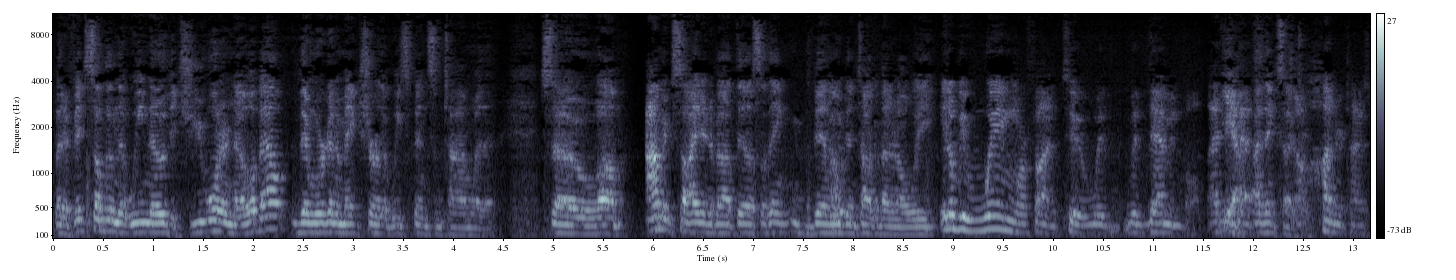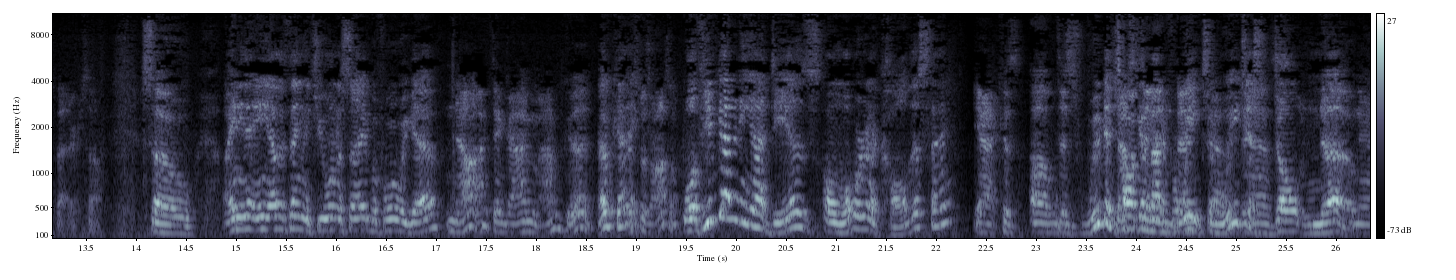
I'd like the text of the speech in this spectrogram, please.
But if it's something that we know that you want to know about, then we're going to make sure that we spend some time with it. So um, I'm excited about this. I think Ben, we've been talking about it all week. It'll be way more fun too with with them involved. I think Yeah, I think so, a hundred times better. So So any any other thing that you want to say before we go? no, I think I'm I'm good. Okay. this was awesome. Well, if you've got any ideas on what we're going to call this thing, Yeah, because um, This- we've been Justin talking about it for weeks, and we just yes. don't know. no, no.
